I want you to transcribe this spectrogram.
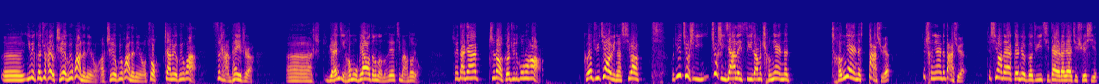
嗯，因为格局还有职业规划的内容啊，职业规划的内容，做战略规划、资产配置、呃远景和目标等等的这些基本上都有。所以大家知道格局的公众号。格局教育呢？希望我觉得就是一就是一家类似于咱们成年人的成年人的大学，就成年人的大学，就希望大家跟着格局一起带着大家去学习，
